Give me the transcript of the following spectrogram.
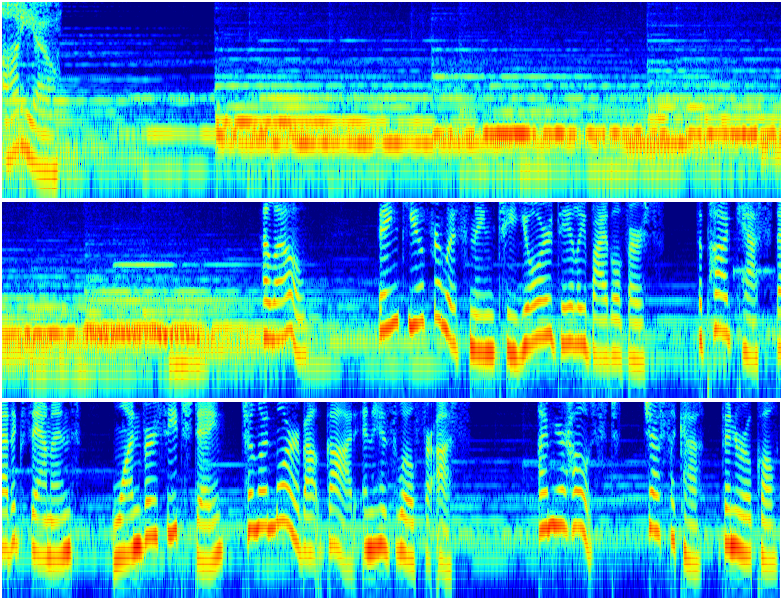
Audio. Hello. Thank you for listening to Your Daily Bible Verse, the podcast that examines one verse each day to learn more about God and His will for us. I'm your host, Jessica Van Roekel,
